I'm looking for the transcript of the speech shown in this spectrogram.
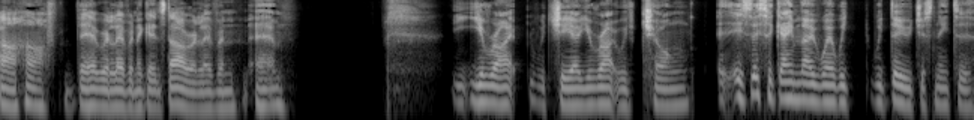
our half, their 11 against our 11. Um, you're right with Chio, you're right with Chong. Is this a game though where we, we do just need to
